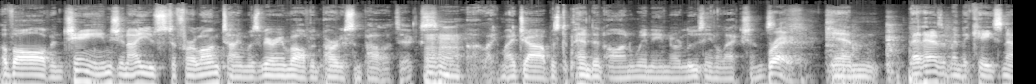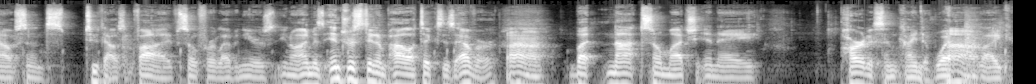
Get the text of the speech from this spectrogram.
evolve and change. And I used to, for a long time, was very involved in partisan politics. Uh, like my job was dependent on winning or losing elections. Right. And that hasn't been the case now since 2005. So for 11 years, you know, I'm as interested in politics as ever, uh-huh. but not so much in a partisan kind of way. Uh-huh. Like,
